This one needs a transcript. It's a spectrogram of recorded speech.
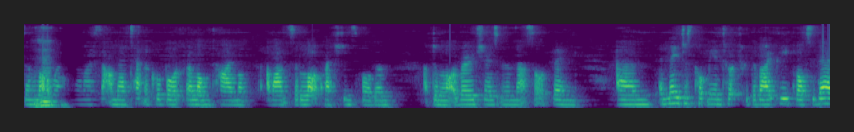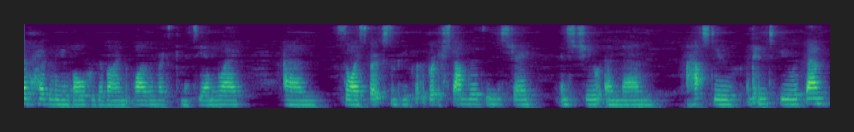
Done a lot mm-hmm. of work, and I've sat on their technical board for a long time. I've, I've answered a lot of questions for them. I've done a lot of road shows with them, that sort of thing. Um, and they just put me in touch with the right people. Obviously, they're heavily involved with the Wiring Regs Committee anyway. Um, so I spoke to some people at the British Standards Industry Institute, and then I had to do an interview with them,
